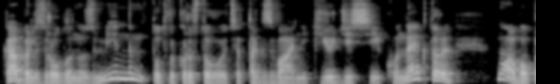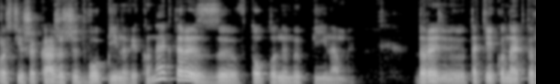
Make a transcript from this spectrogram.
Кабель зроблено змінним. Тут використовуються так звані QDC-конектори, ну або, простіше кажучи, двопінові конектори з втопленими пінами. До речі, такий конектор,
